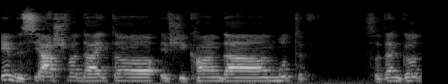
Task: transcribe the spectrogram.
If she calmed down, mutiv. So then good.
